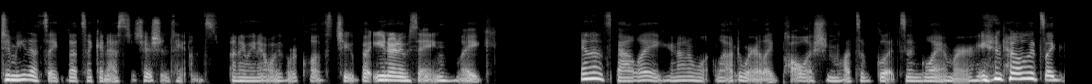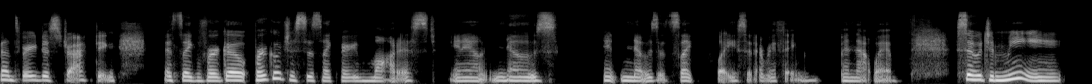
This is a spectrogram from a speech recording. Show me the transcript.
to me, that's like that's like an esthetician's hands. And I mean, I always wear gloves too, but you know what I'm saying? Like and it's ballet. You're not allowed to wear like polish and lots of glitz and glamour. You know, it's like that's very distracting. It's like Virgo, Virgo just is like very modest, you know, knows it knows its like place and everything in that way. So to me,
